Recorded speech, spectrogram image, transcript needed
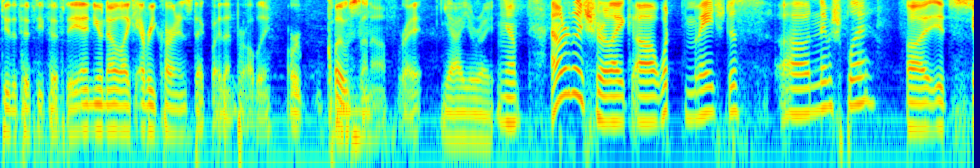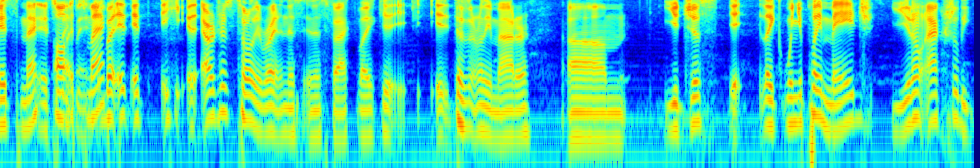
do the 50-50. and you know like every card in his deck by then probably or close Mm-hmm. enough, right? Yeah, you're right. Yeah, I'm not really sure. Like, uh, what mage does uh, Gnimsh play? Uh, it's It's mech. It's Oh, mech it's mage. mech? But it, it he, Archer's totally right in this in this fact. Like it, it doesn't really matter. Um, you just it, like when you play mage, you don't actually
